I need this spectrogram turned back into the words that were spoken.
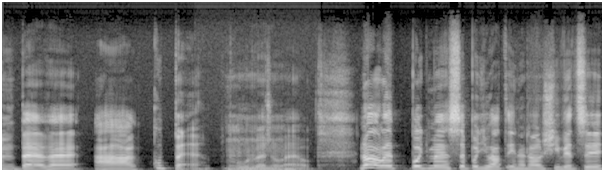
MPV a kupé dvoudeřového. Mm. No ale pojďme se podívat i na další věci.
